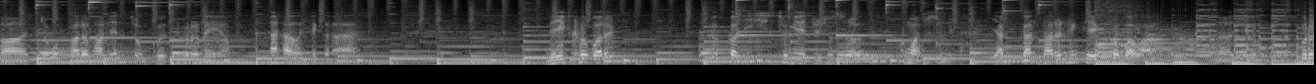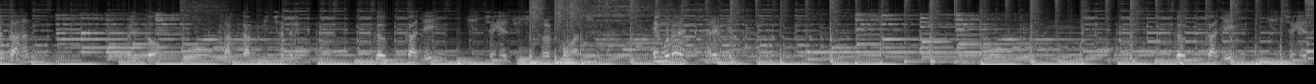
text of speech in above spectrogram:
아, 조금 발음하면 좀 그, 그러네요. 어쨌거나. 네이 크로바를 끝까지 시청해 주셔서 고맙습니다. 약간 다른 형태의 크로바와 어, 지금 꿀을 따는 글도 잠깐 비춰드립니다. 끝까지 시청해 주셔서 고맙습니다. 행운을 드립니다. 끝까지 시청해 주셔서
